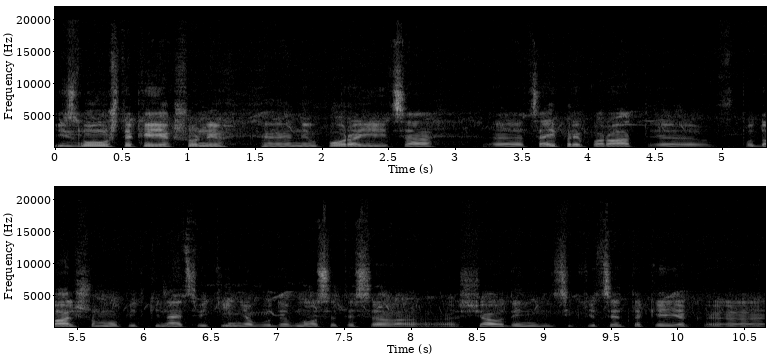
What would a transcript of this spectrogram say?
І знову ж таки, якщо не, не впорається цей препарат, е, в подальшому під кінець цвітіння буде вноситися е, ще один інсектицид, такий як е,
